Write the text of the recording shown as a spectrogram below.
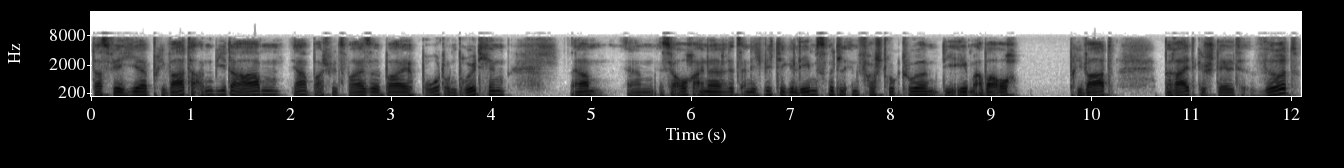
dass wir hier private Anbieter haben, ja, beispielsweise bei Brot und Brötchen, ja, ähm, ist ja auch eine letztendlich wichtige Lebensmittelinfrastruktur, die eben aber auch privat bereitgestellt wird.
